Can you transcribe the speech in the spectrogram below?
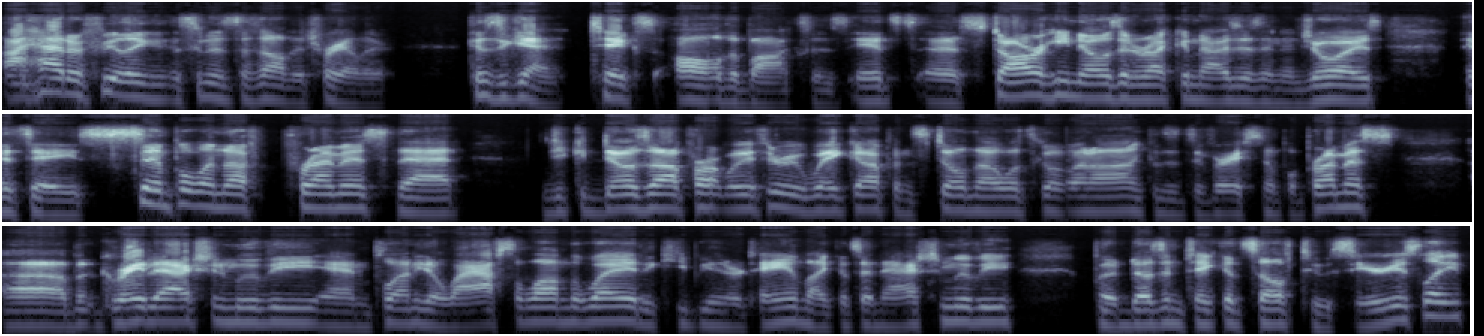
I had a feeling as soon as I saw the trailer. Because again, ticks all the boxes. It's a star he knows and recognizes and enjoys. It's a simple enough premise that you could doze off partway through, wake up, and still know what's going on because it's a very simple premise. Uh, but great action movie and plenty of laughs along the way to keep you entertained. Like it's an action movie, but it doesn't take itself too seriously.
